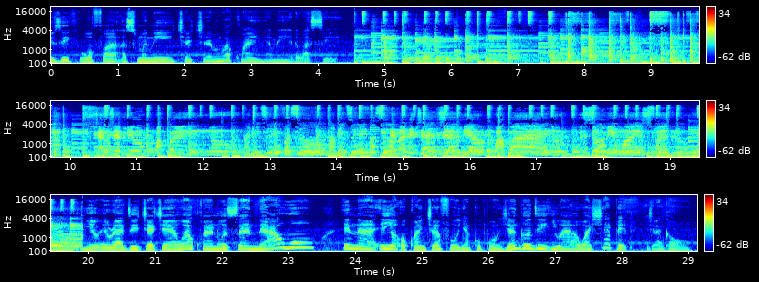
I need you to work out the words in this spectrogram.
music, Wafa Asmani, Church, and Wakwine, Yami, and Wasi. You Eradi Church and Wakwine was Sunday. Owl in a year or quanchra for Yankopon. Jerangodi, you are our shepherd. Jeranko.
